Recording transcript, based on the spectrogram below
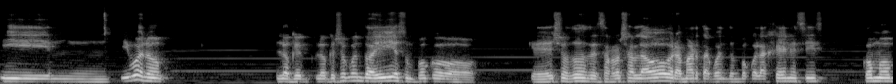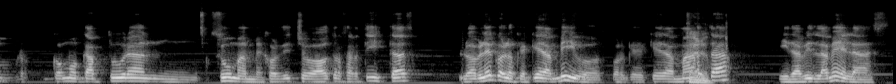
y, bueno, lo que, lo que yo cuento ahí es un poco que ellos dos desarrollan la obra, Marta cuenta un poco la génesis, cómo, cómo capturan, suman, mejor dicho, a otros artistas. Lo hablé con los que quedan vivos, porque queda Marta, y David Lamelas.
